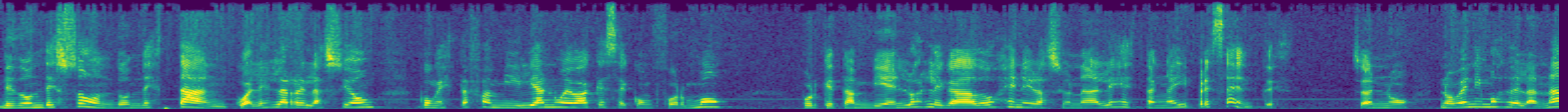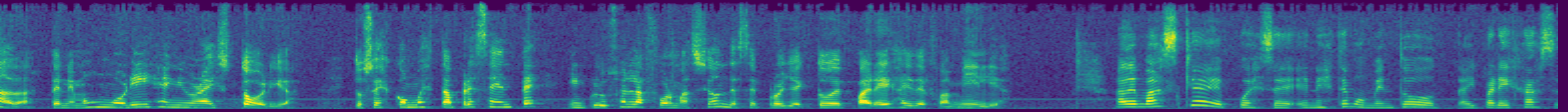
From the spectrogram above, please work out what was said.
de dónde son, dónde están, cuál es la relación con esta familia nueva que se conformó, porque también los legados generacionales están ahí presentes. O sea, no, no venimos de la nada, tenemos un origen y una historia. Entonces, ¿cómo está presente incluso en la formación de ese proyecto de pareja y de familia? Además que pues eh, en este momento hay parejas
